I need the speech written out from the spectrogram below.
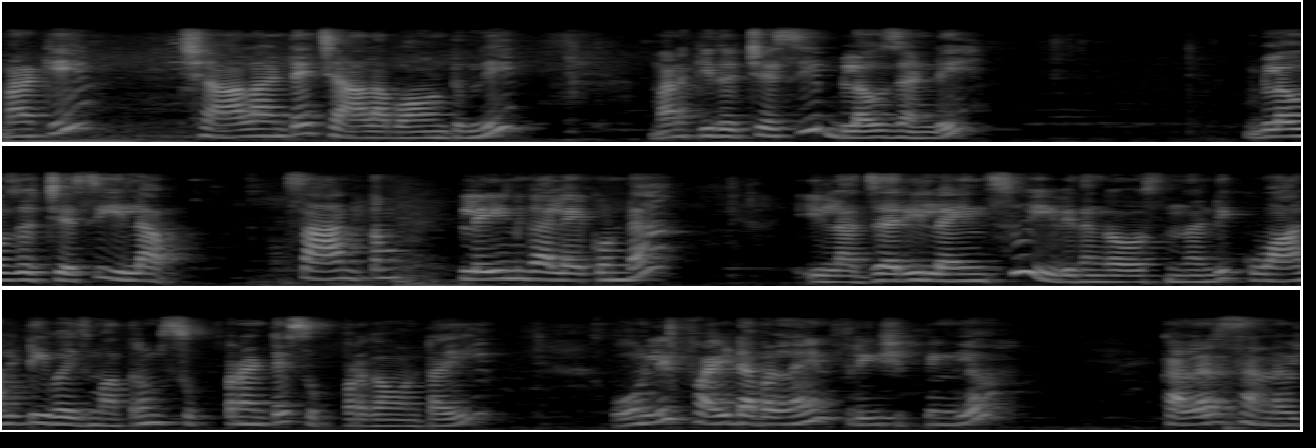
మనకి చాలా అంటే చాలా బాగుంటుంది. మనకి ఇది వచ్చేసి బ్లౌజ్ అండి. బ్లౌజ్ వచ్చేసి ఇలా శాంతం ప్లెయిన్గా లేకుండా ఇలా జరీ లైన్స్ ఈ విధంగా వస్తుందండి. క్వాలిటీ వైజ్ మాత్రం సూపర్ అంటే సూపర్గా ఉంటాయి. Only five double nine free షిప్పింగ్లో కలర్స్ అన్నవి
